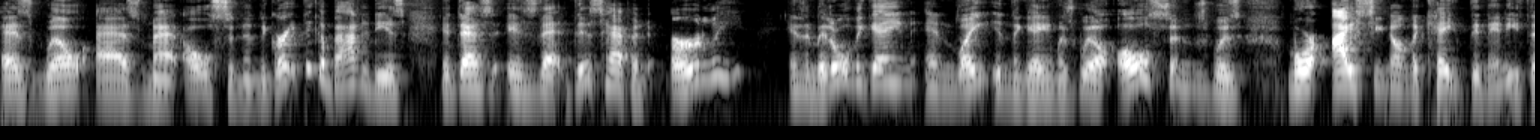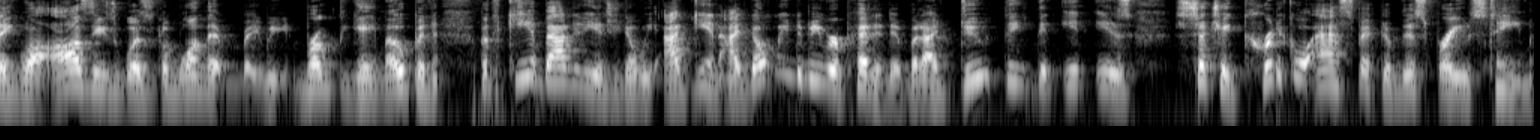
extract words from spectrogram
as well as Matt Olson. And the great thing about it is, it does, is that this happened early in the middle of the game and late in the game as well. Olson's was more icing on the cake than anything, while Ozzie's was the one that broke the game open. But the key about it is, you know, we again, I don't mean to be repetitive, but I do think that it is such a critical aspect of this Braves team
